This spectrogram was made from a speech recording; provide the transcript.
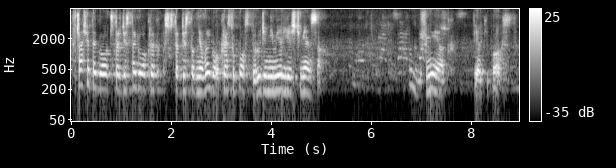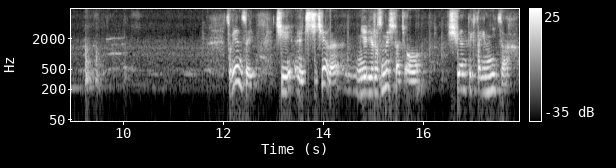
W czasie tego 40-dniowego okresu postu ludzie nie mieli jeść mięsa. To brzmi jak wielki post. Co więcej, ci czciciele mieli rozmyślać o świętych tajemnicach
